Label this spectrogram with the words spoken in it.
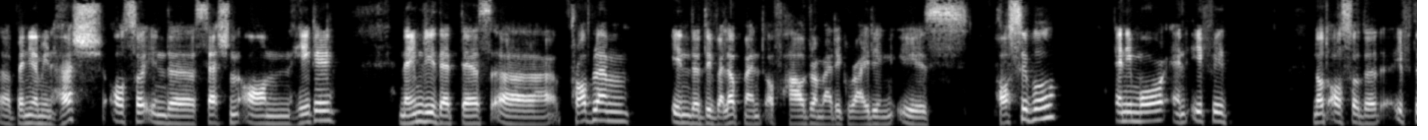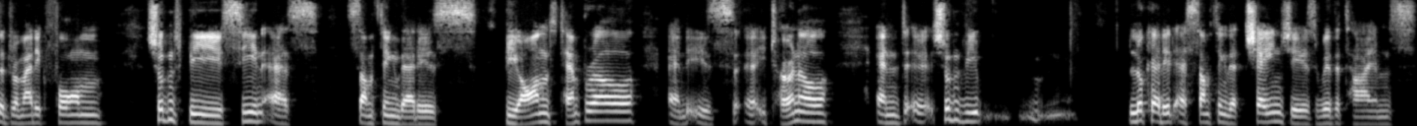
uh, Benjamin Hösch also in the session on Hegel, namely that there's a problem in the development of how dramatic writing is possible anymore. And if it not also that if the dramatic form shouldn't be seen as something that is beyond temporal and is uh, eternal and uh, shouldn't we look at it as something that changes with the times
